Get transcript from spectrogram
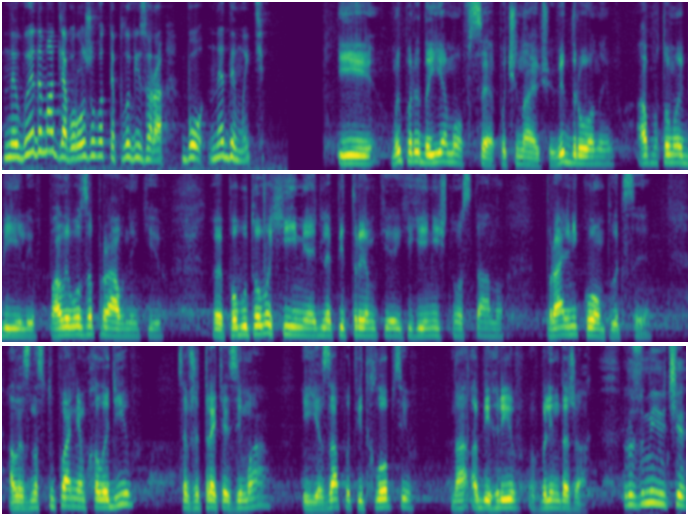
невидима для ворожого тепловізора, бо не димить. І ми передаємо все, починаючи від дронів, автомобілів, паливозаправників, е, побутова хімія для підтримки гігієнічного стану, пральні комплекси. Але з наступанням холодів це вже третя зима, і є запит від хлопців на обігрів в бліндажах. розуміючи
